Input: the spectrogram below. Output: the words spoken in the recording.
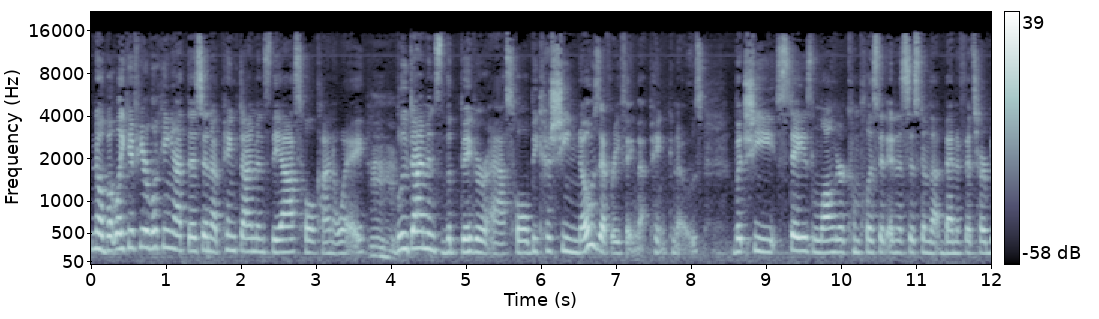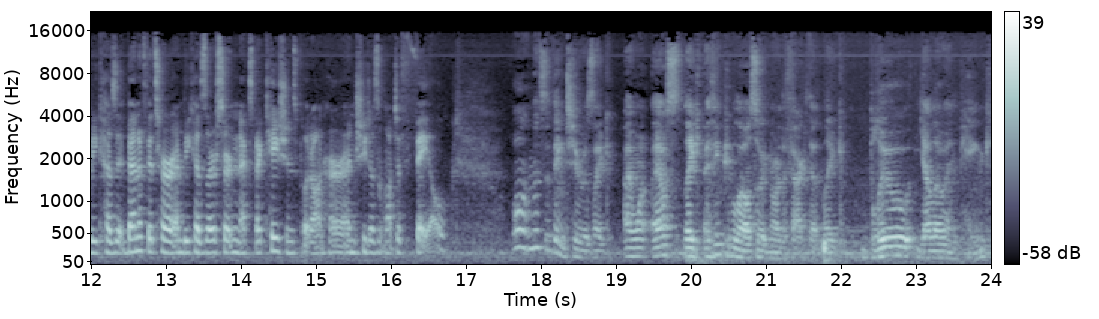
No, but like if you're looking at this in a pink diamond's the asshole kind of way, mm-hmm. blue diamond's the bigger asshole because she knows everything that pink knows, but she stays longer complicit in a system that benefits her because it benefits her and because there are certain expectations put on her and she doesn't want to fail. Well, and that's the thing too is like I want I also like I think people also ignore the fact that like blue, yellow, and pink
